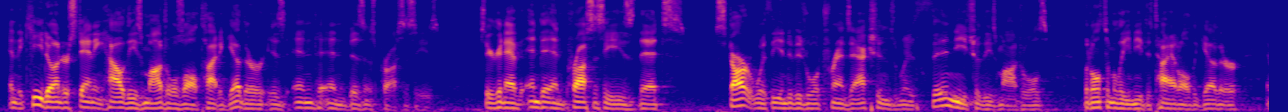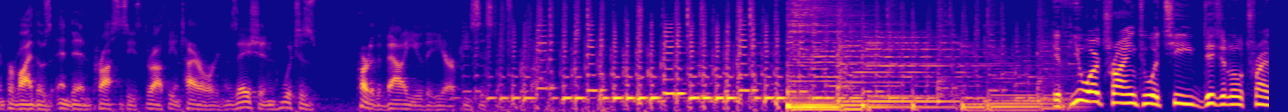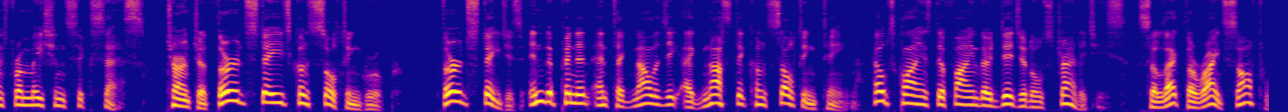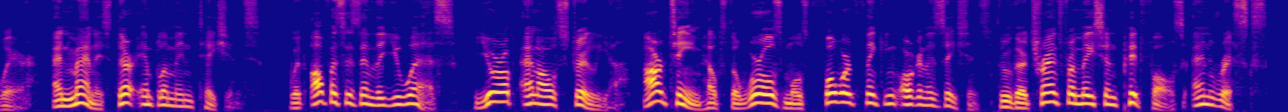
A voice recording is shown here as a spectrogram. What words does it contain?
And the key to understanding how these modules all tie together is end to end business processes. So you're going to have end to end processes that start with the individual transactions within each of these modules, but ultimately you need to tie it all together and provide those end to end processes throughout the entire organization, which is part of the value that ERP systems provide. If you are trying to achieve digital transformation success, turn to Third Stage Consulting Group. Third Stage's independent and technology agnostic consulting team helps clients define their digital strategies, select the right software, and manage their implementations. With offices in the US, Europe, and Australia, our team helps the world's most forward thinking organizations through their transformation pitfalls and risks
